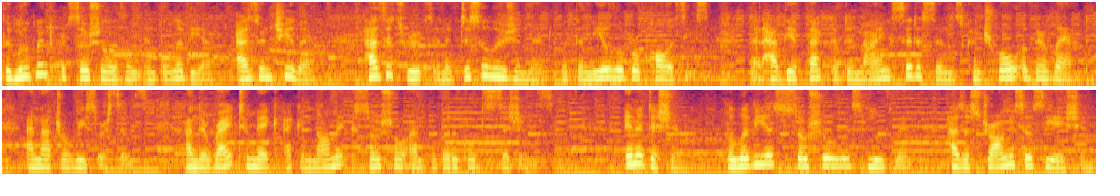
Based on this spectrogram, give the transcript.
The movement towards socialism in Bolivia, as in Chile, has its roots in a disillusionment with the neoliberal policies that had the effect of denying citizens control of their land and natural resources and the right to make economic, social, and political decisions. In addition, Bolivia's socialist movement has a strong association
